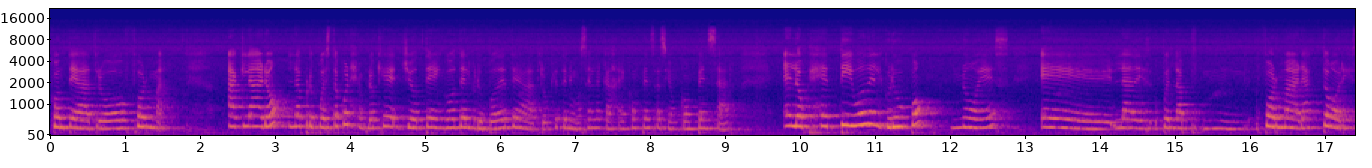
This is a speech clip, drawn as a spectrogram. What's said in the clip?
con teatro formal. Aclaro la propuesta, por ejemplo, que yo tengo del grupo de teatro que tenemos en la caja de compensación Compensar. El objetivo del grupo no es eh, la pues la, mm, formar actores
